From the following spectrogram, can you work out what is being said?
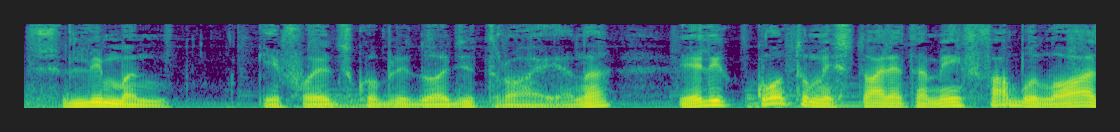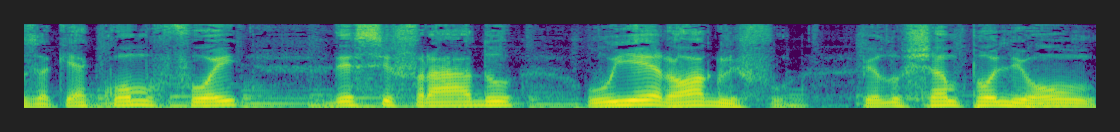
Schliemann, que foi o descobridor de Troia. Né? Ele conta uma história também fabulosa, que é como foi decifrado o hieróglifo pelo Champollion,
